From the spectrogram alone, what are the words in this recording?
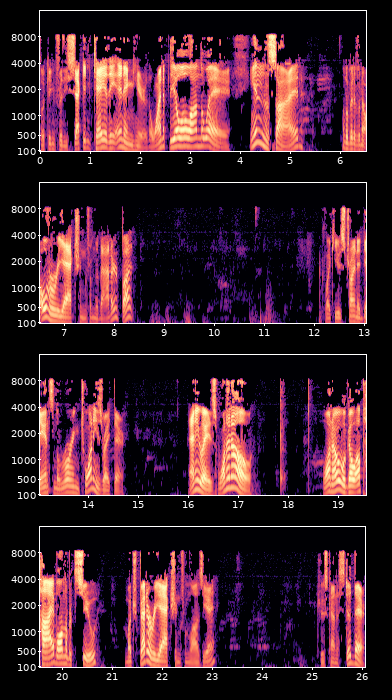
looking for the second K of the inning here. The windup the 0 on the way. Inside, a little bit of an overreaction from the batter, but looked like he was trying to dance in the roaring 20s right there. Anyways, 1 0. 1 0 will go up high, ball number 2. Much better reaction from Lazier. Just kind of stood there.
